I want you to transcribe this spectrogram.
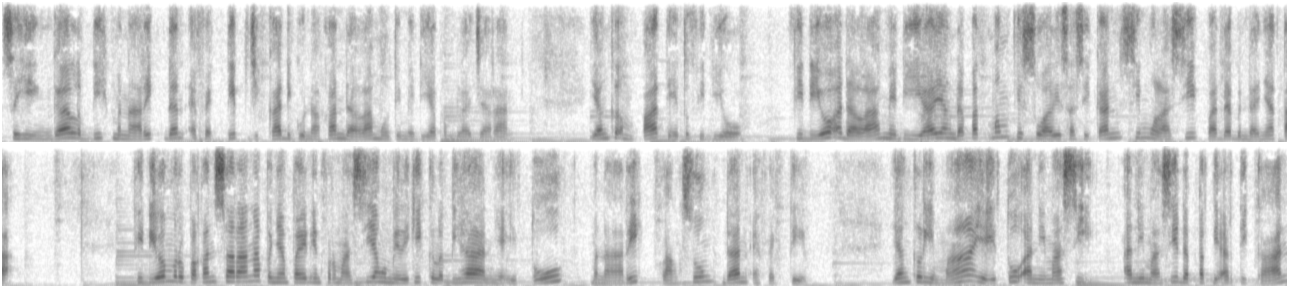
sehingga lebih menarik dan efektif jika digunakan dalam multimedia pembelajaran. Yang keempat yaitu video. Video adalah media yang dapat memvisualisasikan simulasi pada benda nyata. Video merupakan sarana penyampaian informasi yang memiliki kelebihan, yaitu menarik, langsung, dan efektif. Yang kelima yaitu animasi. Animasi dapat diartikan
